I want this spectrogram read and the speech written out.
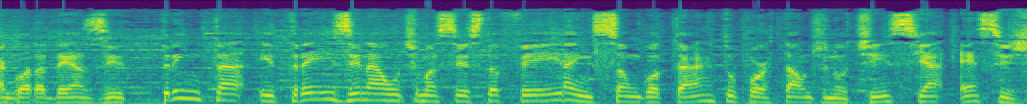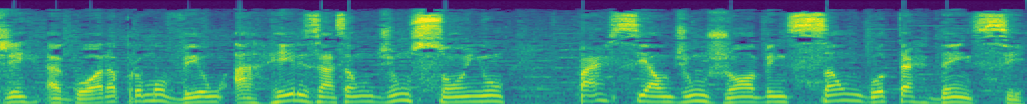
Agora 10h33 e na última sexta-feira, em São Gotardo, o portal de notícia SG agora promoveu a realização de um sonho parcial de um jovem são gotardense.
